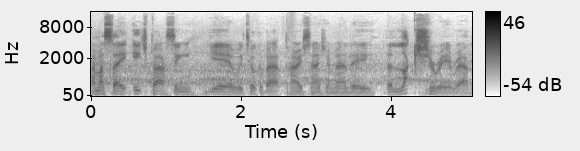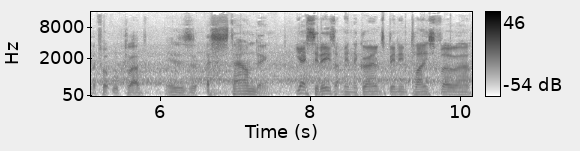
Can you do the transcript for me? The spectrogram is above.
I must say, each passing year we talk about Paris Saint-Germain, the, the luxury around the football club is astounding. Yes, it is. I mean, the ground's been in place for uh,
